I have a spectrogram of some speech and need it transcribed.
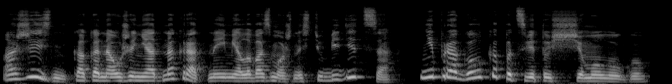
а жизнь, как она уже неоднократно имела возможность убедиться, не прогулка по цветущему лугу.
